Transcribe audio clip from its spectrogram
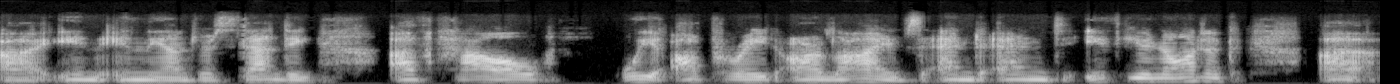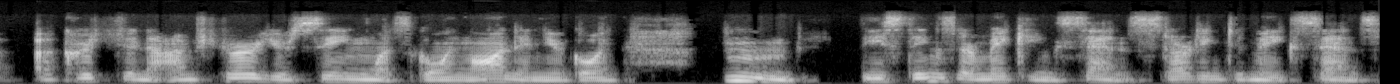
uh, in in the understanding of how we operate our lives. And and if you're not a, a, a Christian, I'm sure you're seeing what's going on, and you're going, hmm. These things are making sense, starting to make sense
